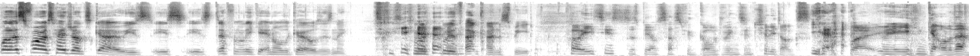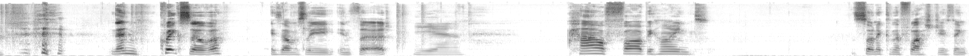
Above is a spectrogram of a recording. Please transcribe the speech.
well, as far as hedgehogs go, he's he's he's definitely getting all the girls, isn't he? With that kind of speed. Well, he seems to just be obsessed with gold rings and chili dogs. Yeah. But I mean, he can get all of them. Then Quicksilver is obviously in third. Yeah. How far behind Sonic and the Flash do you think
